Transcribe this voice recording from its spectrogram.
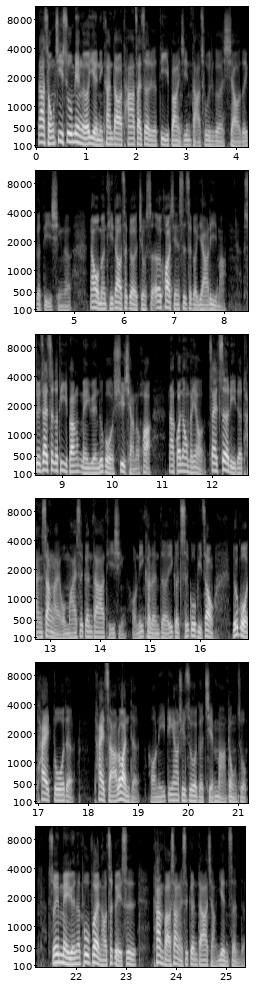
那从技术面而言，你看到它在这里的地方已经打出这个小的一个底型了。那我们提到这个九十二块钱是这个压力嘛？所以在这个地方，美元如果续强的话，那观众朋友在这里的弹上来，我们还是跟大家提醒哦，你可能的一个持股比重，如果太多的、太杂乱的哦，你一定要去做一个减码动作。所以美元的部分哈，这个也是看法上也是跟大家讲验证的。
